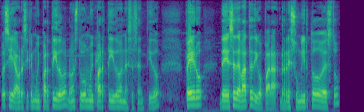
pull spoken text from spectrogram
pues sí, ahora sí que muy partido, ¿no? Estuvo muy partido en ese sentido. Pero de ese debate, digo, para resumir todo esto,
